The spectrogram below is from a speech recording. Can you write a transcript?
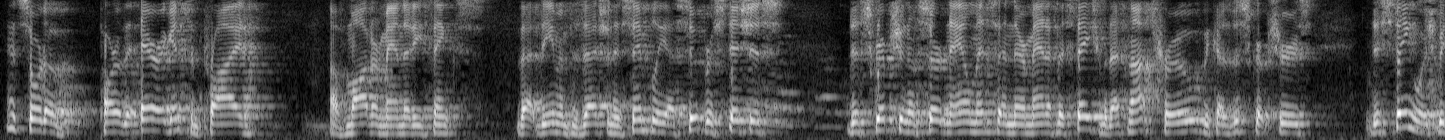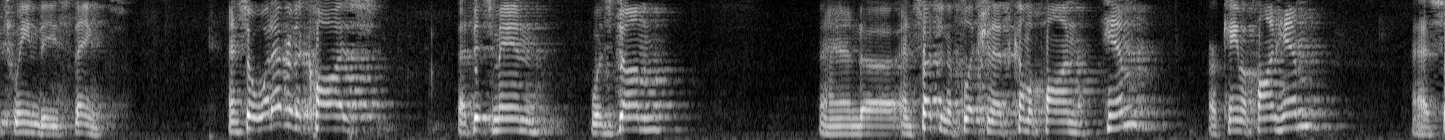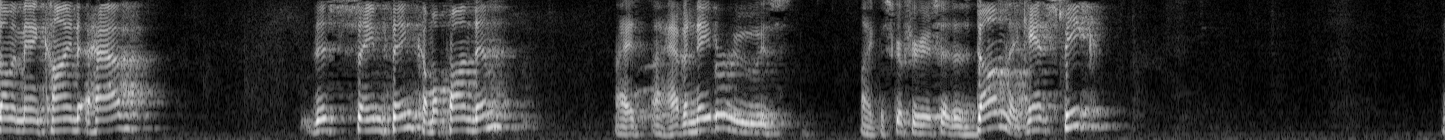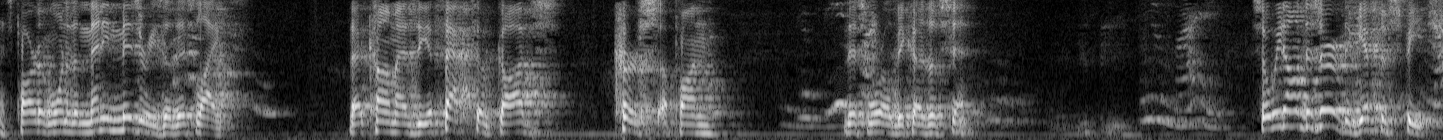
It's sort of part of the arrogance and pride of modern man that he thinks that demon possession is simply a superstitious description of certain ailments and their manifestation. But that's not true because the scriptures distinguish between these things. And so, whatever the cause that this man was dumb, and, uh, and such an affliction has come upon him, or came upon him, as some in mankind have, this same thing come upon them. I, I have a neighbor who is, like the scripture here says, is dumb, they can't speak. That's part of one of the many miseries of this life that come as the effect of God's curse upon this world because of sin. So we don't deserve the gift of speech.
